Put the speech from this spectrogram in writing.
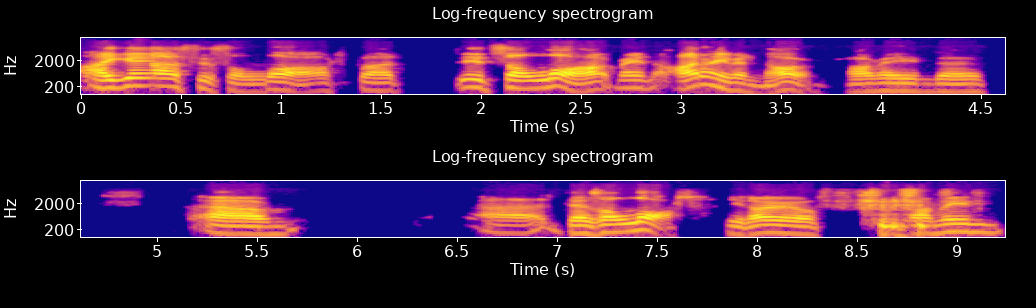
I get asked this a lot, but it's a lot. I mean, I don't even know. I mean, uh, um, uh, there's a lot, you know. Of, I mean,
